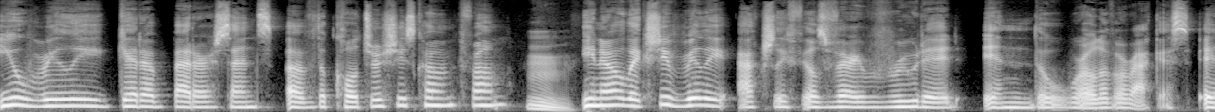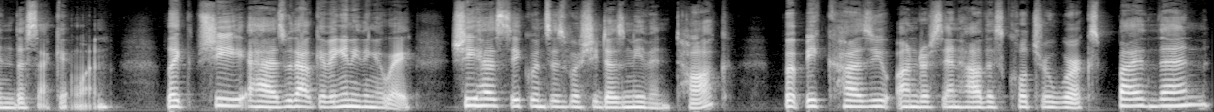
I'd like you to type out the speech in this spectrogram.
you really get a better sense of the culture she's come from. Hmm. You know, like she really actually feels very rooted in the world of Arrakis in the second one. Like she has, without giving anything away, she has sequences where she doesn't even talk. But because you understand how this culture works by then,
